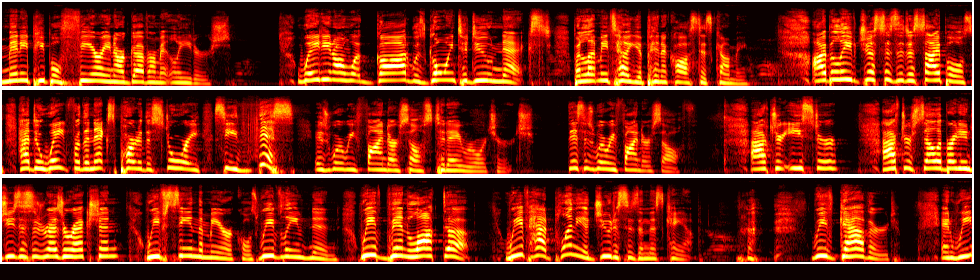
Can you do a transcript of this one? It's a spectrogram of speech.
Many people fearing our government leaders waiting on what God was going to do next. But let me tell you, Pentecost is coming. I believe just as the disciples had to wait for the next part of the story, see, this is where we find ourselves today, Roar Church. This is where we find ourselves. After Easter, after celebrating Jesus' resurrection, we've seen the miracles. We've leaned in. We've been locked up. We've had plenty of Judases in this camp. we've gathered. And we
